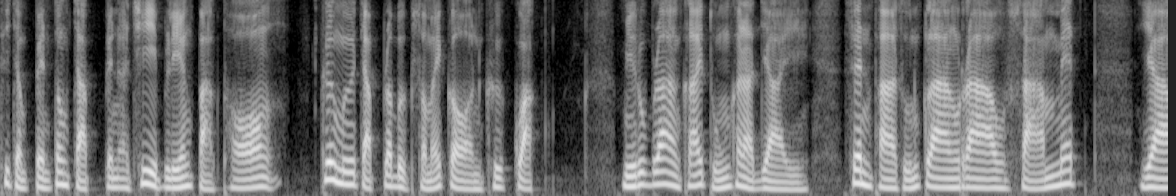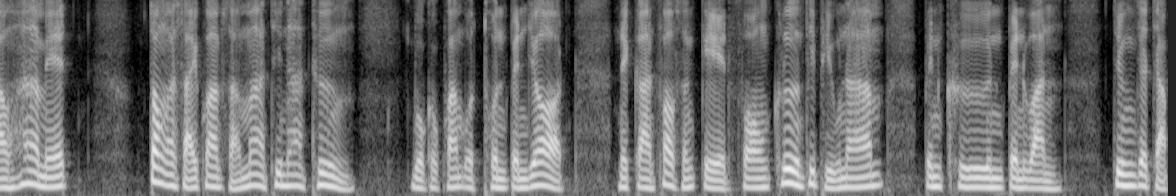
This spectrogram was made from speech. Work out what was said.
ที่จำเป็นต้องจับเป็นอาชีพเลี้ยงปากท้อง เครื่องมือจับปลาบึกสมัยก่อนคือกวัก มีรูปร่างคล้ายถุงขนาดใหญ่ เส้นผ่าศูนย์กลางราว 3 เมตร ยาว 5 เมตร ต้องอาศัยความสามารถที่น่าทึ่ง บวกกับความอดทนเป็นยอด ในการเฝ้าสังเกตฟองคลื่นที่ผิวน้ำเป็นคืนเป็นวัน จึงจะจับ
